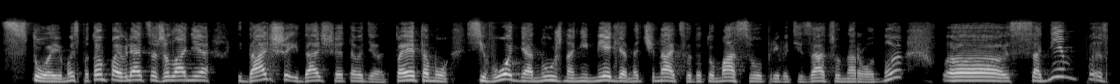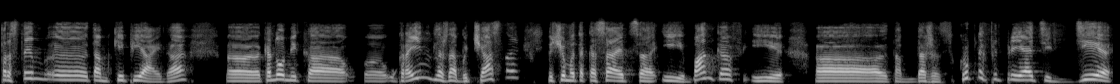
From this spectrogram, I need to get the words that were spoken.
стоимость, потом появляется желание и дальше, и дальше этого делать. Поэтому сегодня нужно немедленно начинать вот эту массовую приватизацию народную э, с одним, с простым э, там KPI, да, э, экономика э, Украины должна быть частной, причем это касается и банков, и э, там, даже крупных предприятий, где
